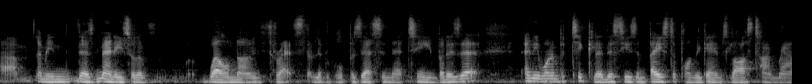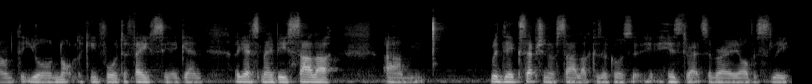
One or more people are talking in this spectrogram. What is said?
um, I mean, there's many sort of well-known threats that Liverpool possess in their team, but is there anyone in particular this season, based upon the games last time round, that you're not looking forward to facing again? I guess maybe Salah, um, with the exception of Salah, because of course his threats are very obviously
